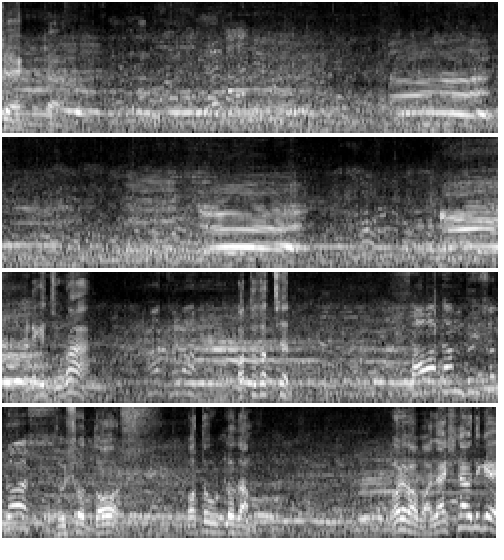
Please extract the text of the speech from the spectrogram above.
পাশে একটা। এটা কি জোড়া? কত যাচ্ছেন? দাম দুইশো দশ। দুশো দশ। কত উঠল দাম? ওরে বাবা যাইস না ওইদিকে।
